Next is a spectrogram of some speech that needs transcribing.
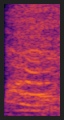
Oh!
